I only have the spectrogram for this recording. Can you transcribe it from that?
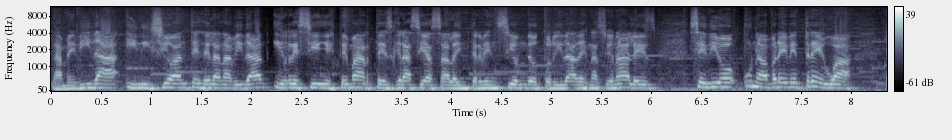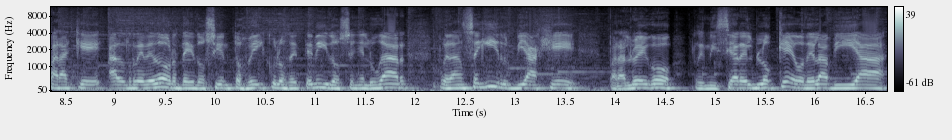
La medida inició antes de la Navidad y recién este martes, gracias a la intervención de autoridades nacionales, se dio una breve tregua para que alrededor de 200 vehículos detenidos en el lugar puedan seguir viaje para luego reiniciar el bloqueo de la vía.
